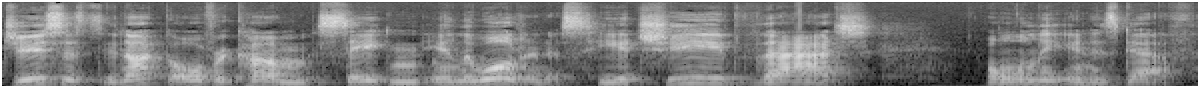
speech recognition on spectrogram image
Jesus did not overcome Satan in the wilderness. He achieved that only in his death.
